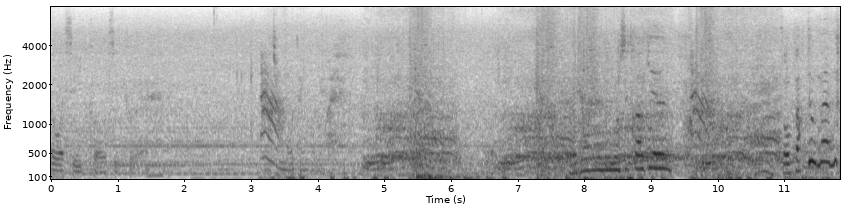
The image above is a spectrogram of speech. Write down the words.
Oh cool, cool. Oh non, c'est tranquille. Ils sont partout, man.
